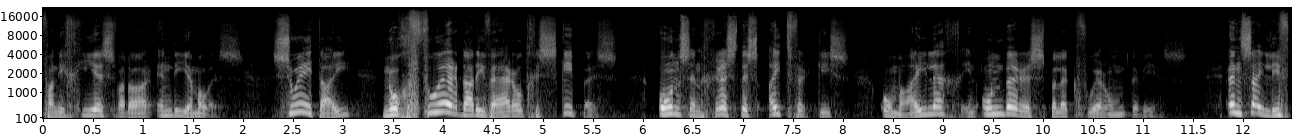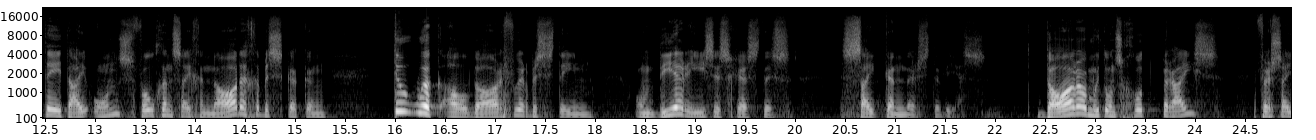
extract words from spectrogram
van die Gees wat daar in die hemel is. So het hy nog voordat die wêreld geskep is, ons in Christus uitverkies om heilig en onberispelik voor hom te wees. In sy liefde het hy ons volgens sy genadige beskikking toe ook al daarvoor bestem om deur Jesus Christus sy kinders te wees. Daarom moet ons God prys vir sy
